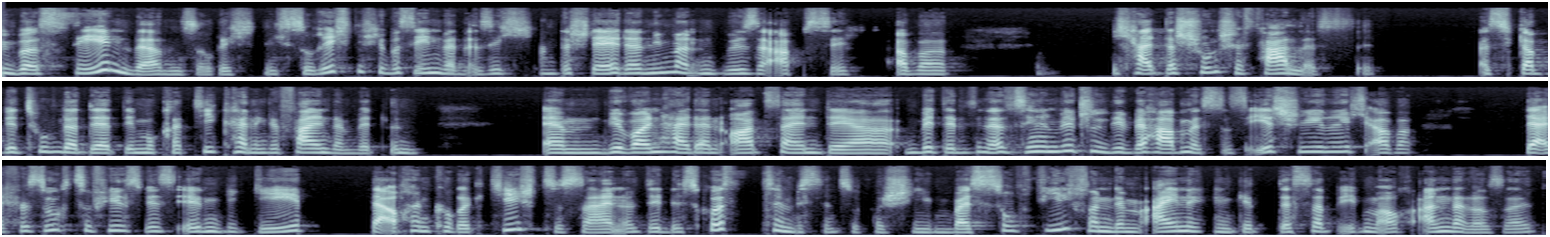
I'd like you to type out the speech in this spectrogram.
übersehen werden, so richtig, so richtig übersehen werden. Also ich unterstelle da niemanden böse Absicht, aber ich halte das schon für fahrlässig. Also ich glaube, wir tun da der Demokratie keinen Gefallen damit. Und ähm, wir wollen halt ein Ort sein, der mit den finanziellen Mitteln, die wir haben, ist das eh schwierig, aber der versucht, so viel wie es irgendwie geht, da auch ein Korrektiv zu sein und den Diskurs ein bisschen zu verschieben, weil es so viel von dem einen gibt, deshalb eben auch andererseits,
